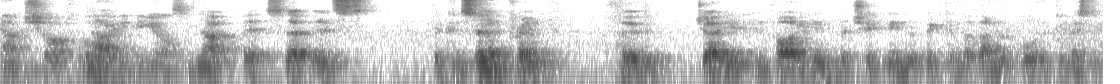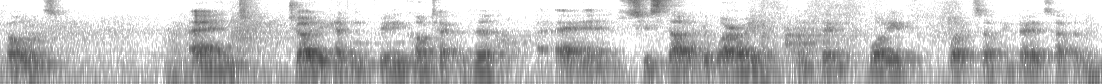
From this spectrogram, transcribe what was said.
gunshot or No. anything else? No, it's, uh, it's the concerned friend who Jodie had confided in that she'd been the victim of unreported domestic violence. And Jodie hadn't been in contact with her and she started to worry and think, what if, what if something bad's happened?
